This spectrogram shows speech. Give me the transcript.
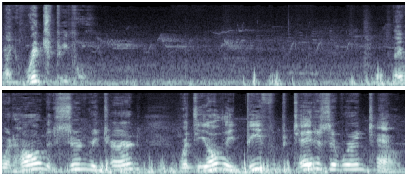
like rich people. They went home and soon returned with the only beef and potatoes that were in town.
